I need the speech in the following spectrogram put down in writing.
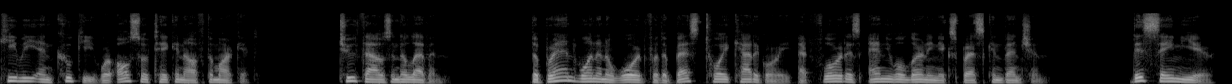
Kiwi and Kooky were also taken off the market. 2011. The brand won an award for the Best Toy category at Florida's annual Learning Express convention. This same year,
